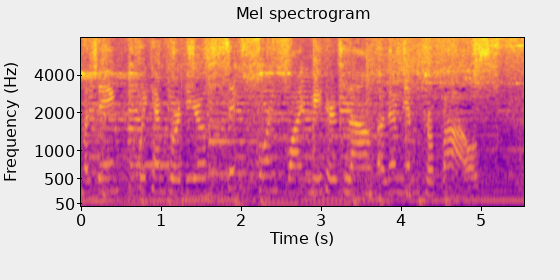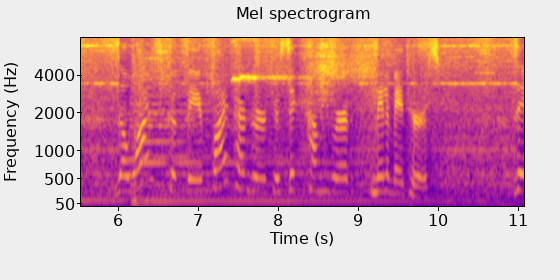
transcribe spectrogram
Machine, we can produce 6.5 meters long aluminum profiles. The ones could be 500 to 600 millimeters. The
